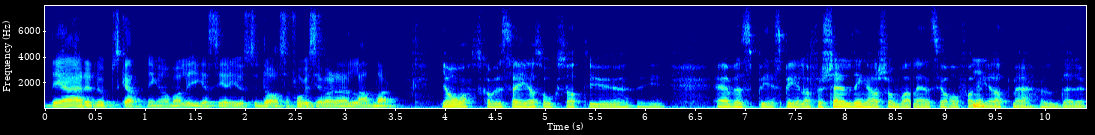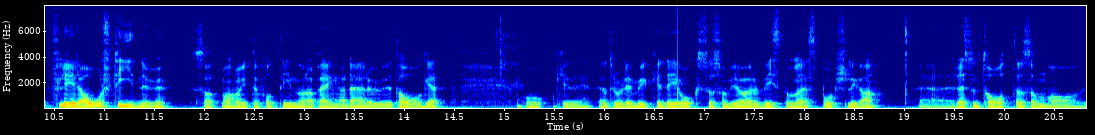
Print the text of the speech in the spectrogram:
Det är en uppskattning av vad liga ser just idag, så får vi se var det landar. Ja, ska väl sägas också att det är ju även spe, spelarförsäljningar som Valencia har fallerat mm. med under flera års tid nu. Så att man har inte fått in några pengar där överhuvudtaget. Och jag tror det är mycket det också som gör, visst de här sportsliga Eh, resultaten som har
